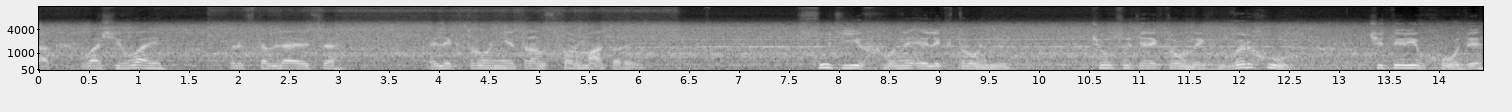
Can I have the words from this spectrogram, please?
Так, вашій увазі представляються електронні трансформатори. Суть їх, вони електронні. Чому суть електронних? Вверху 4 входи.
